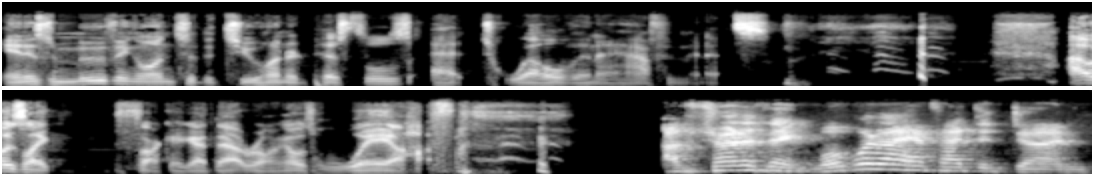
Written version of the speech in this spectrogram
and is moving on to the 200 pistols at 12 and a half minutes. I was like, fuck, I got that wrong. I was way off. I'm trying to think, what would I have had to done?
